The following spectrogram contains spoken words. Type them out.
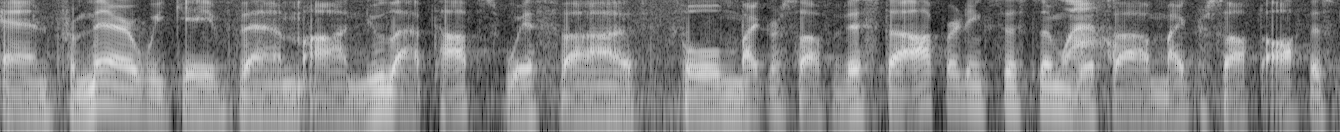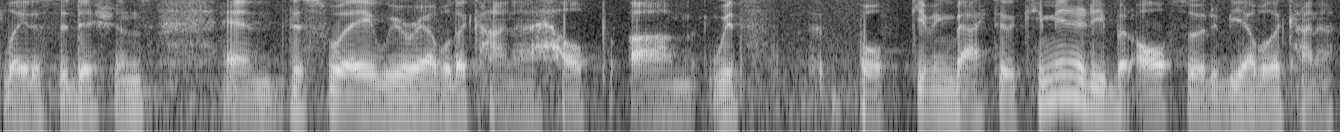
And from there, we gave them uh, new laptops with uh, full Microsoft Vista operating system wow. with uh, Microsoft Office latest editions. And this way we were able to kind of help um, with both giving back to the community, but also to be able to kind of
